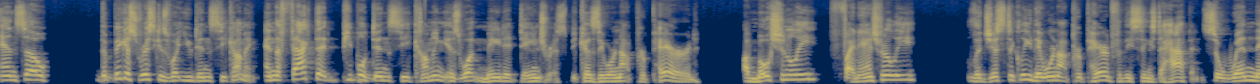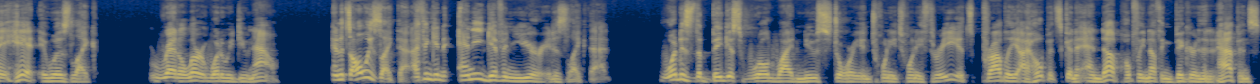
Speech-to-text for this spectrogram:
And so the biggest risk is what you didn't see coming. And the fact that people didn't see coming is what made it dangerous because they were not prepared emotionally, financially, logistically. They were not prepared for these things to happen. So when they hit, it was like red alert. What do we do now? And it's always like that. I think in any given year, it is like that. What is the biggest worldwide news story in 2023? It's probably, I hope it's going to end up, hopefully nothing bigger than it happens,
